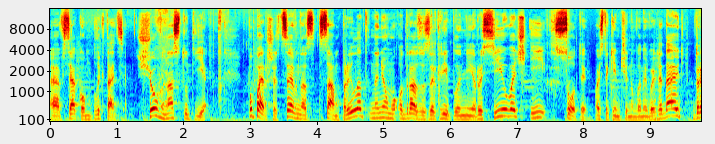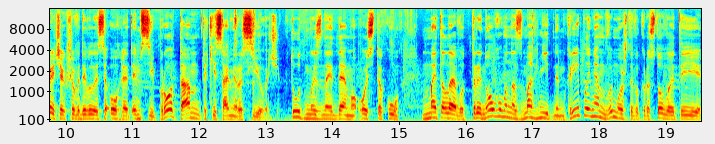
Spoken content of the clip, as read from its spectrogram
е, вся комплектація. Що в нас тут є? По-перше, це в нас сам прилад. На ньому одразу закріплені розсіювач і соти. Ось таким чином вони виглядають. До речі, якщо ви дивилися огляд MC Pro, там такі самі розсіювачі. Тут ми знайдемо ось таку металеву триногу, вона з магнітним кріпленням. Ви можете використовувати її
